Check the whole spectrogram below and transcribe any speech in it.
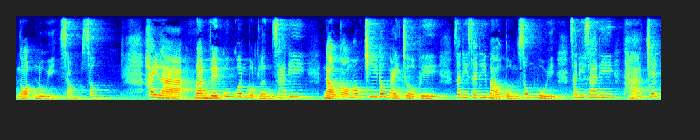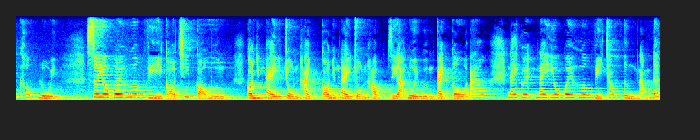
ngọn núi, dòng sông. Hay là đoàn vệ quốc quân một lần ra đi, nào có mong chi đâu ngày trở về, ra đi ra đi bảo tồn sông núi, ra đi ra đi thà chết không lùi. Xưa yêu quê hương vì có chim có bướm, có những ngày trốn hạnh, có những ngày trốn học gì ạ, à, đuổi bướm cạnh cầu ao. Nay quê nay yêu quê hương vì trong từng nắm đất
